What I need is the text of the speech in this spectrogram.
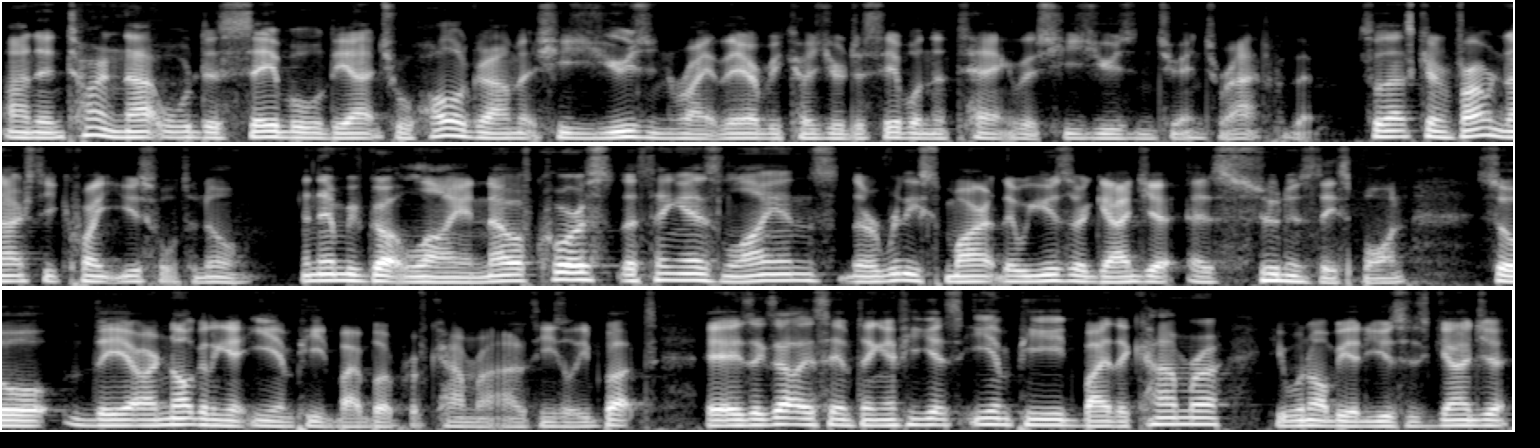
And in turn that will disable the actual hologram that she's using right there because you're disabling the tech that she's using to interact with it. So that's confirmed and actually quite useful to know and then we've got Lion. Now, of course, the thing is, Lions, they're really smart. They will use their gadget as soon as they spawn. So they are not going to get EMP'd by bulletproof camera as easily. But it is exactly the same thing. If he gets EMP'd by the camera, he will not be able to use his gadget.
